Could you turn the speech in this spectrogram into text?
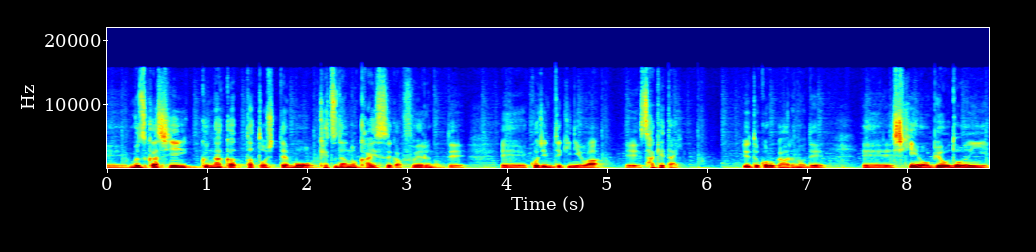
えー、難しくなかったとしても決断の回数が増えるので、えー、個人的には、え、避けたいというところがあるので、えー、資金を平等に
